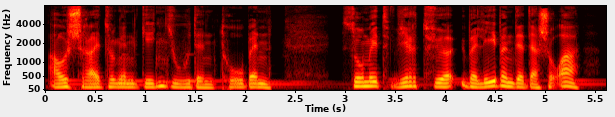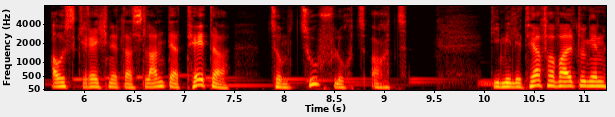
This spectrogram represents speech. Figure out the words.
Ausschreitungen gegen Juden toben. Somit wird für Überlebende der Shoah ausgerechnet das Land der Täter zum Zufluchtsort. Die Militärverwaltungen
